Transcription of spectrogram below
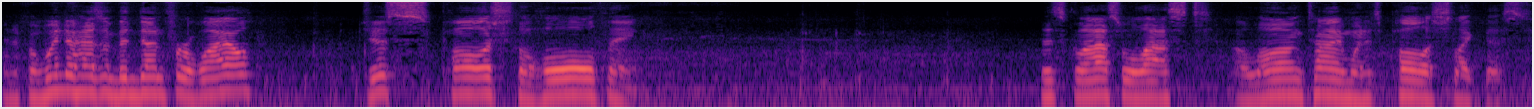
And if a window hasn't been done for a while, just polish the whole thing. This glass will last a long time when it's polished like this.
